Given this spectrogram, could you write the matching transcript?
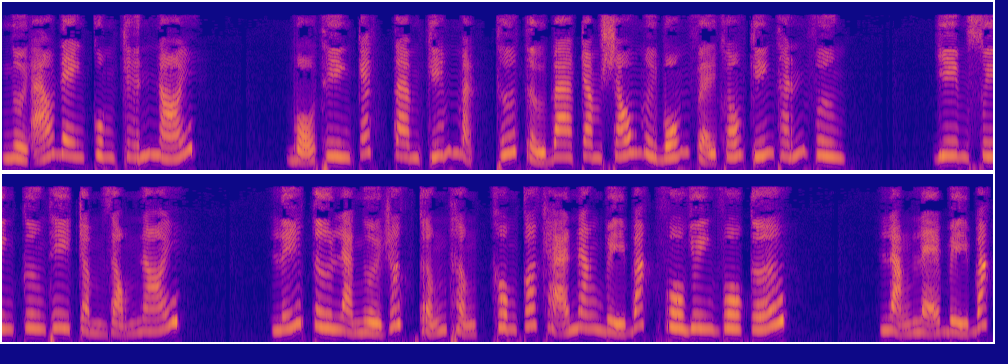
Người áo đen cung kính nói. Bổ thiên các tam kiếm mạch thứ tự 364 vệ khấu kiến thánh vương. Diêm xuyên cương thi trầm giọng nói. Lý Tư là người rất cẩn thận, không có khả năng bị bắt vô duyên vô cớ. Lặng lẽ bị bắt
